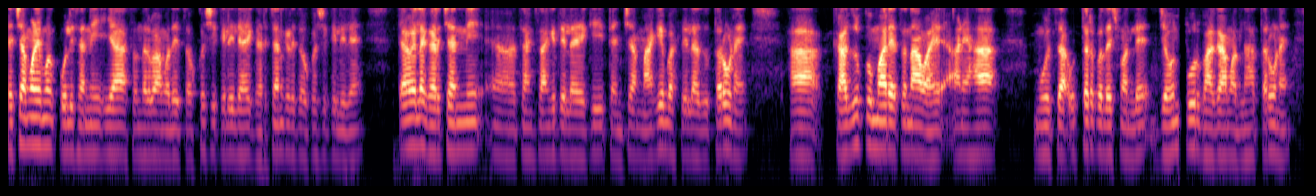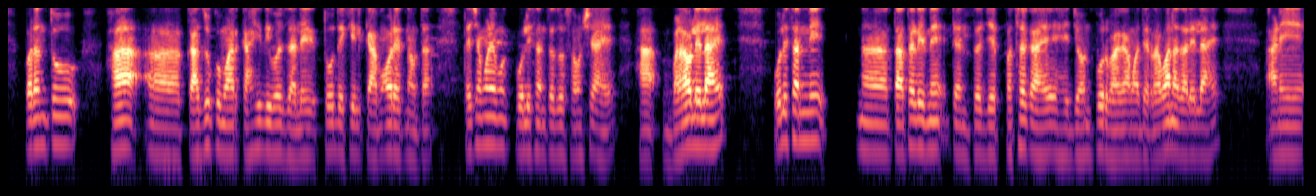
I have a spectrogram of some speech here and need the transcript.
त्याच्यामुळे मग पोलिसांनी या संदर्भामध्ये चौकशी केलेली आहे घरच्यांकडे चौकशी केलेली आहे. त्यावेळेला घरच्यांनी सांग सांगितलेलं आहे की त्यांच्या मागे बसलेला जो तरुण आहे हा काजू कुमार याचं नाव आहे आणि हा मूळचा उत्तर प्रदेशमधले जौनपूर भागामधला हा तरुण आहे. परंतु हा काजूकुमार काजू कुमार काही दिवस झाले तो देखील कामावर येत नव्हता. त्याच्यामुळे मग पोलिसांचा जो संशय आहे हा बळावलेला आहे. पोलिसांनी तातडीने त्यांचं जे पथक आहे हे जौनपूर भागामध्ये रवाना झालेलं आहे. आणि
